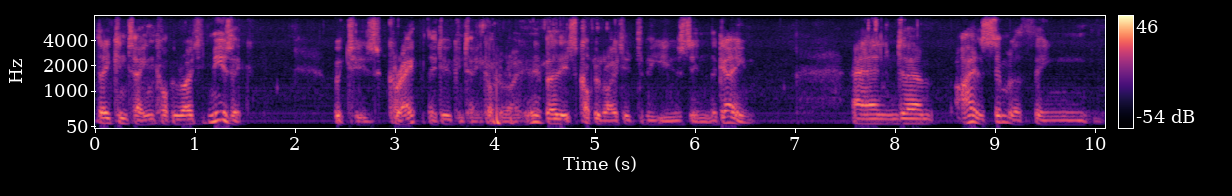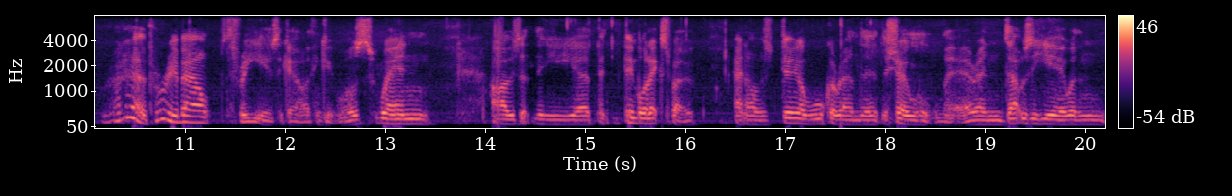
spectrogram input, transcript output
they contain copyrighted music, which is correct. They do contain copyrighted, but it's copyrighted to be used in the game. And um, I had a similar thing, I don't know, probably about three years ago, I think it was, when I was at the uh, Pinball Expo and I was doing a walk around the, the show hall there, and that was a year when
